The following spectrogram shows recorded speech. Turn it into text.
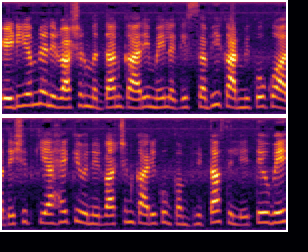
एडीएम ने निर्वाचन मतदान कार्य में लगे सभी कार्मिकों को आदेशित किया है कि वे निर्वाचन कार्य को गंभीरता से लेते हुए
